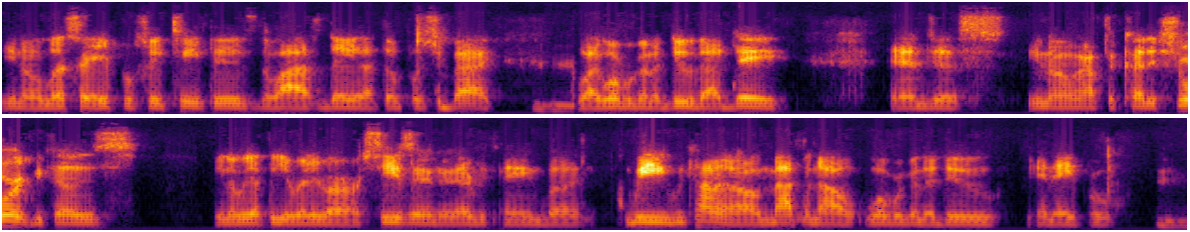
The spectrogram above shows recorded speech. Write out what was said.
you know, let's say April 15th is the last day that they'll push it back, mm-hmm. like what we're going to do that day. And just, you know, have to cut it short because, you know, we have to get ready for our season and everything. But we, we kind of mapping out what we're going to do in April. Mm-hmm.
